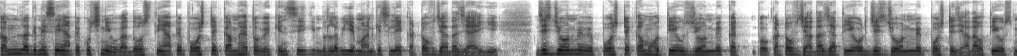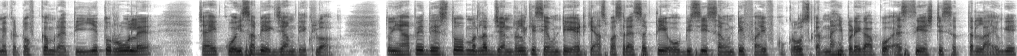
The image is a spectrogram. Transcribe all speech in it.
कम लगने से यहाँ पे कुछ नहीं होगा। दोस्त, यहाँ पे पोस्टें कम है तो वैकेंसी की मतलब ये मान के चलिए कट ऑफ़ ज़्यादा जाएगी। जिस जोन में पोस्टें कम होती है, उस जोन में कट ऑफ़ ज़्यादा जाती है और जिस जोन में पोस्टें ज़्यादा होती है, उसमें कट ऑफ़ कम रहती है। ये तो रूल है, चाहे कोई सा भी एग्ज़ाम देख लो आप। तो यहाँ पे देश तो मतलब जनरल की सेवेंटी के आसपास रह सकती है। ओबीसी सेवेंटी को क्रॉस करना ही पड़ेगा आपको। एस सी एस टी सत्तर लाओगे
